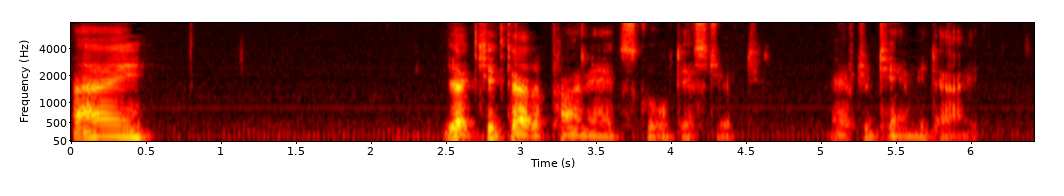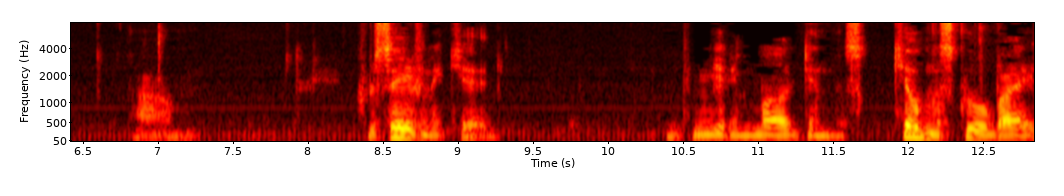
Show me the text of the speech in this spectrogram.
I got kicked out of Pontiac School District after Tammie died um, for saving a kid getting mugged and this, killed in the school by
